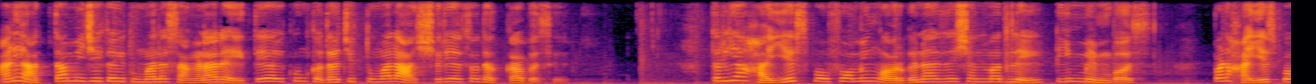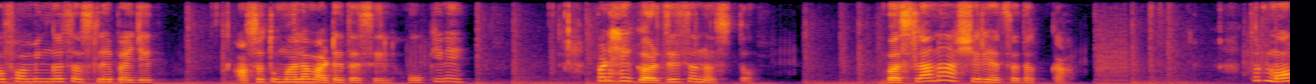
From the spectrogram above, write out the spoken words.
आणि आत्ता मी जे काही तुम्हाला सांगणार आहे ते ऐकून कदाचित तुम्हाला आश्चर्याचा धक्का बसेल. तर या हायेस्ट परफॉर्मिंग ऑर्गनायझेशनमधले टीम मेंबर्स पण हायेस्ट परफॉर्मिंगच असले पाहिजेत. असं तुम्हाला वाटत असेल हो की नाही? पण हे गरजेचं नसतं. बसला ना आश्चर्याचा धक्का. तर मग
